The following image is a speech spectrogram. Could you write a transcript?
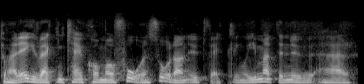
de här regelverken kan ju komma att få en sådan utveckling och i och med att det nu är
